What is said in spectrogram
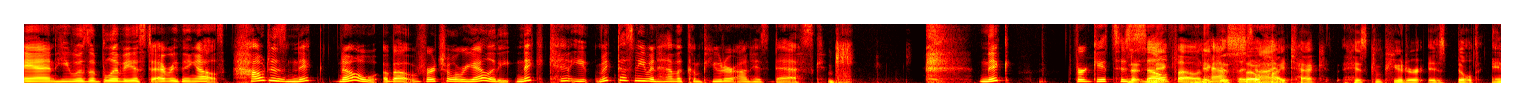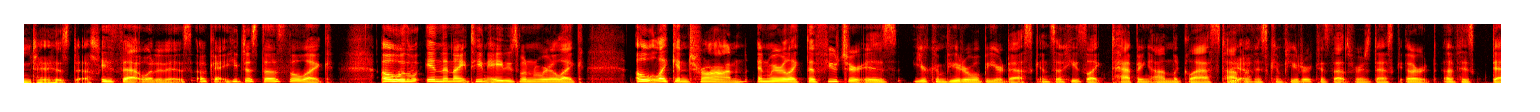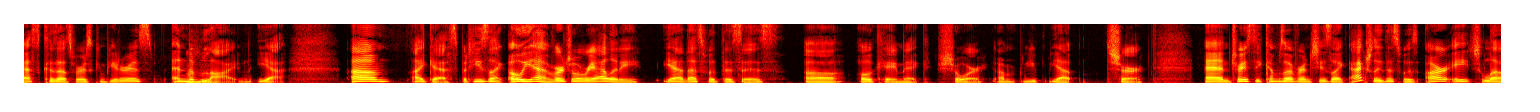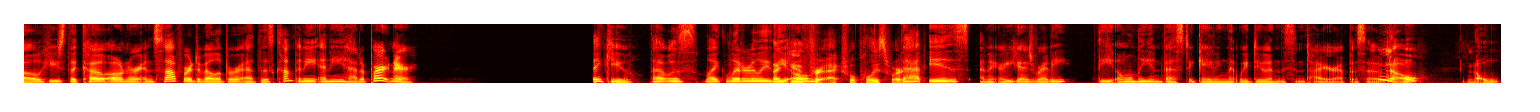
and he was oblivious to everything else. How does Nick know about virtual reality? Nick can't. E- Nick doesn't even have a computer on his desk. Nick forgets his N- cell Nick, phone Nick half is the so time. high tech. His computer is built into his desk. Is that what it is? Okay. He just does the like, oh, in the 1980s when we were like, oh, like in Tron, and we were like, the future is your computer will be your desk. And so he's like tapping on the glass top Yeah. of his computer because that's where his desk, or of his desk because that's where his computer is. End of line. Yeah. Um, I guess. But he's like, oh, yeah, virtual reality. Yeah, that's what this is. Uh, okay, Nick. Sure. Um, you, yep, sure. And Tracy comes over and she's like, actually, this was R.H. Lowe. He's the co owner and software developer at this company, and he had a partner. Thank you. That was like literally Thank the you only. for actual police work. that is, and are you guys ready? The only investigating that we do in this entire episode. no, no.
